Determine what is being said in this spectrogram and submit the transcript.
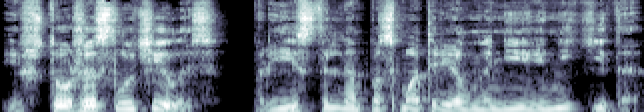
«И что же случилось?» – пристально посмотрел на нее Никита.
